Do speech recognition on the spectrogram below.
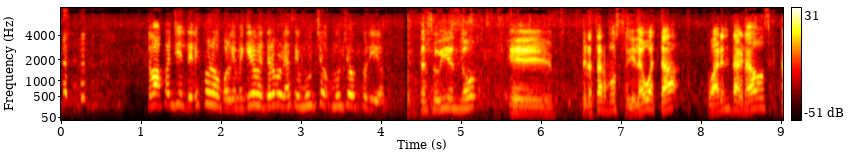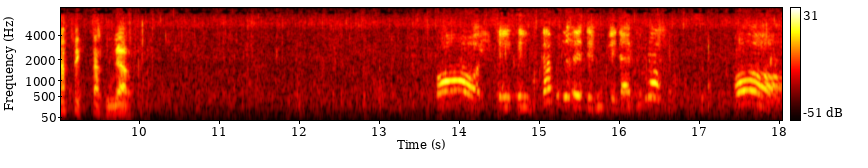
Toma, Juanchi, el teléfono porque me quiero meter porque hace mucho, mucho frío. Está lloviendo, eh, pero está hermoso y el agua está 40 grados, está espectacular. El, el cambio de temperatura. Oh,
